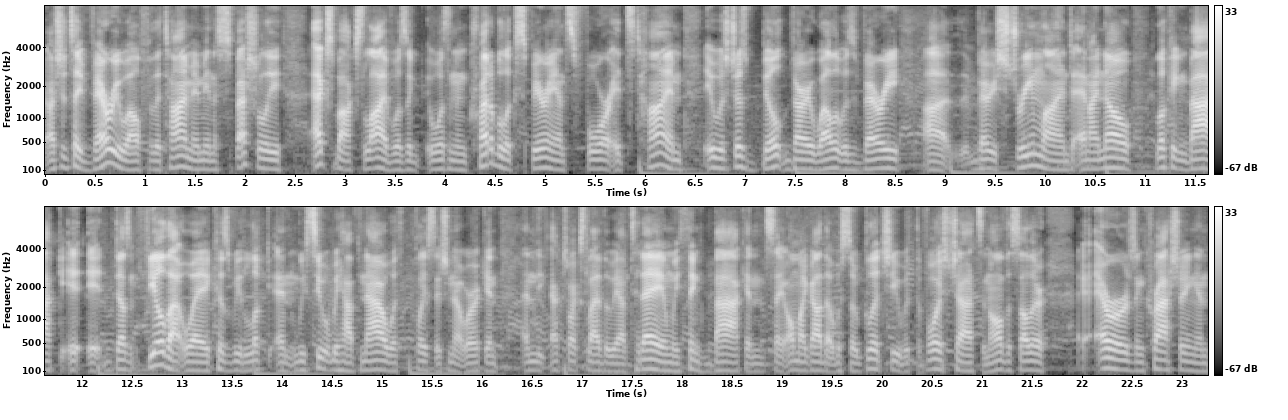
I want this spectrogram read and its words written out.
I should say, very well for the time. I mean, especially Xbox Live was a it was an incredible experience for its time. It was just built very well. It was very uh, very streamlined and I know looking back it, it doesn't feel that way because we look and we see what we have now with PlayStation Network and and the Xbox Live that we have today and we think back and say oh my god that was so glitchy with the voice chats and all this other errors and crashing and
